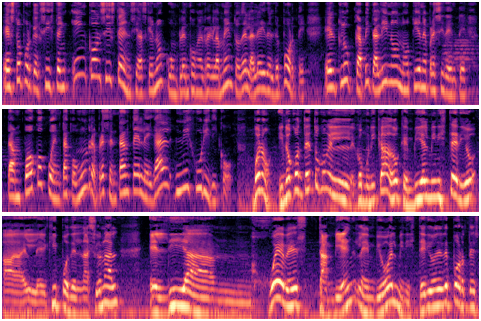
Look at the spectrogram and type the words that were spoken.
Esto porque existen inconsistencias que no cumplen con el reglamento de la ley del deporte. El club capitalino no tiene presidente, tampoco cuenta con un representante legal ni jurídico. Bueno, y no contento con el comunicado que envía el ministerio al equipo del Nacional, el día mm, jueves también le envió el Ministerio de Deportes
